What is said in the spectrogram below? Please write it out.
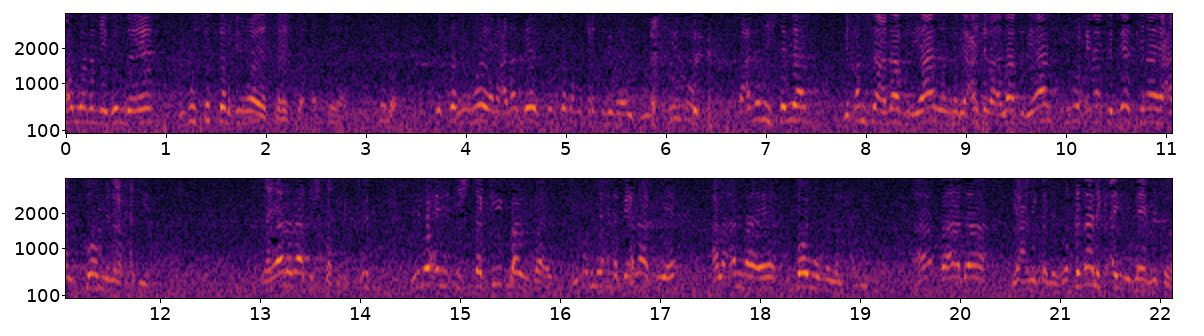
اولا يقول له إيه؟ يقول سكر في مويه السيارة. كذا سكر في مويه معناه إيه سكر لما تحط في مويه بعدين يشتريها ب 5000 ريال ولا ب 10000 ريال يروح هناك في البيت كناية عن كوم من الحديد. ريال لا تشتكي. يروح يشتكي ما يقول إحنا بعناه في إيه؟ على أن إيه؟ كوم من الحديد. ها؟ فهذا يعني كذا وكذلك أي بيع مثلا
